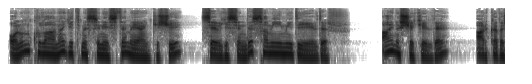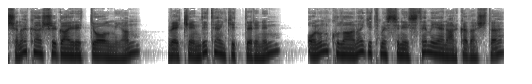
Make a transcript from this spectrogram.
onun kulağına gitmesini istemeyen kişi sevgisinde samimi değildir. Aynı şekilde arkadaşına karşı gayretli olmayan ve kendi tenkitlerinin onun kulağına gitmesini istemeyen arkadaş da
